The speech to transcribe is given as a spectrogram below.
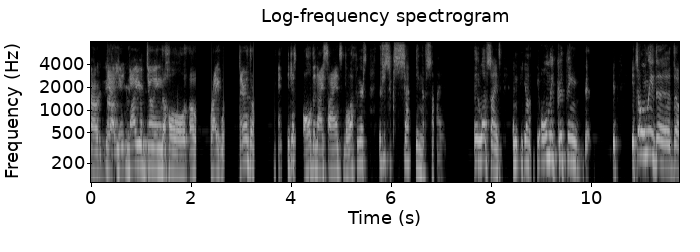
Oh yeah, you, now you're doing the whole oh right. They're the they just all deny science, and the left wingers they're just accepting of science. They love science, and you know the only good thing. that- It, it's only the the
